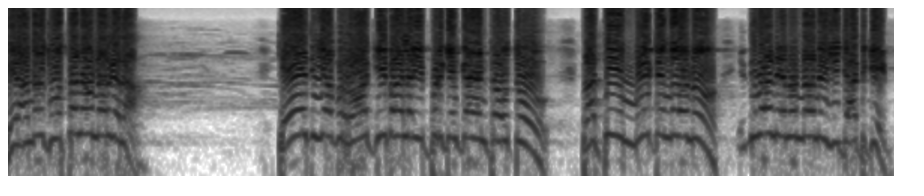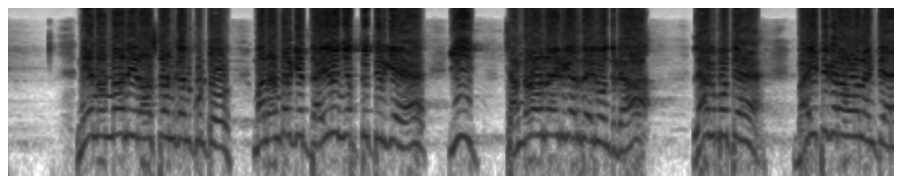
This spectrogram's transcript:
మీరు అందరూ చూస్తూనే ఉన్నారు కదా. కేజీఎఫ్ రాకీ బాయ్లో ఇప్పటికి ఇంకా ఎంటర్ అవుతూ ప్రతి మీటింగ్ లోనూ ఇదిగా నేనున్నాను ఈ జాతికి. నేనున్నాను ఈ రాష్ట్రానికి అనుకుంటూ మనందరికీ ధైర్యం చెప్తూ తిరిగే ఈ చంద్రబాబు నాయుడు గారి ధైర్యవంతుడా? లేకపోతే బయటికి రావాలంటే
